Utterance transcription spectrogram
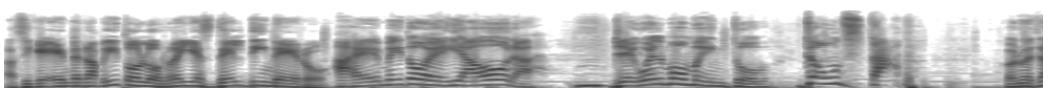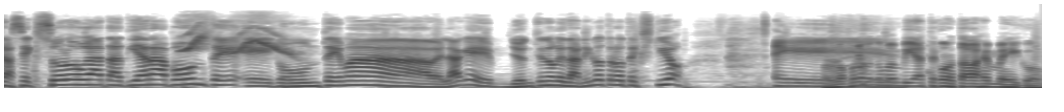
Así que entren rapidito los reyes del dinero. Ajemito y ahora llegó el momento. Don't stop. Con nuestra sexóloga Tatiana Ponte, eh, con un tema, ¿verdad? Que yo entiendo que Danilo te lo textió. Eh, Pero no fue lo que tú me enviaste cuando estabas en México.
